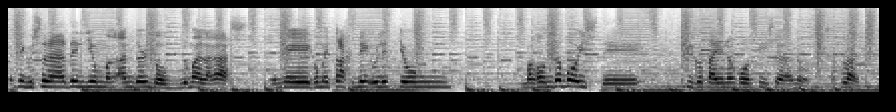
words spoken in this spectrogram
Kasi gusto natin yung mga underdog lumalakas. Kung may, kung may track day ulit yung mga Honda Boys, de, ikot tayo ng konti sa, ano, sa Clark.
